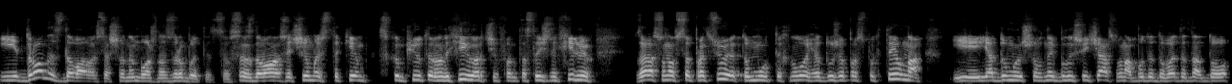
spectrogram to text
і дрони здавалося, що не можна зробити. Це все здавалося чимось таким з комп'ютерних ігор чи фантастичних фільмів. Зараз воно все працює, тому технологія дуже перспективна. І я думаю, що в найближчий час вона буде доведена до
